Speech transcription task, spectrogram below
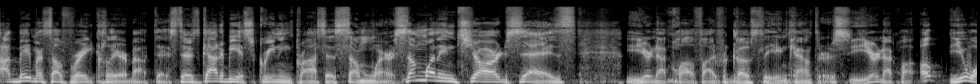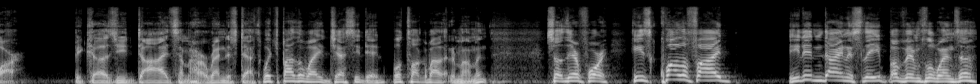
I've made myself very clear about this. There's got to be a screening process somewhere. Someone in charge says, You're not qualified for ghostly encounters. You're not qualified. Oh, you are because you died some horrendous death, which, by the way, Jesse did. We'll talk about it in a moment. So, therefore, he's qualified. He didn't die in his sleep of influenza.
